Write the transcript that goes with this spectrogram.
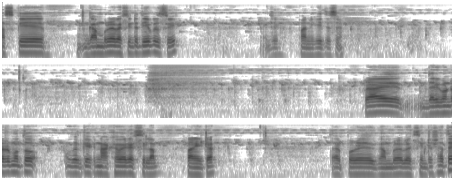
আজকে গাম্বুরের ভ্যাকসিনটা দিয়ে ফেলছি। এই যে পানি খেতেছে প্রায় দেড় ঘণ্টার মতো ওদেরকে না খাওয়াই রাখছিলাম পানিটা। তারপরে গাম্বুরের ভ্যাকসিনটার সাথে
